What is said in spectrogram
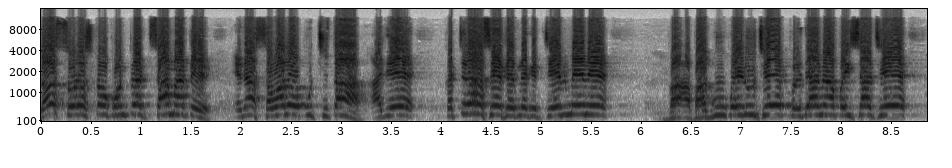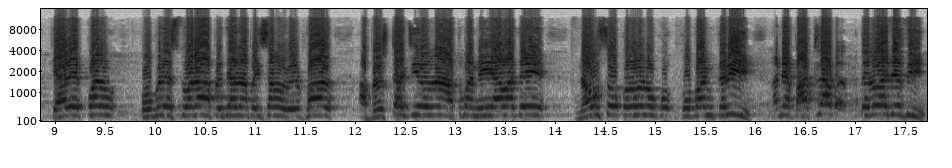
દસ વર્ષનો કોન્ટ્રાક્ટ શા માટે? એના સવાલો પૂછતા આજે કચરા શેઠ એટલે કે ચેરમેને ભાગવું પડ્યું છે, પ્રજાના પૈસા છે, ત્યારે પણ કોંગ્રેસ દ્વારા પ્રજાના પૈસાનો વેરફાર આ ભ્રષ્ટાચારીઓના હાથમાં નહીં આવવા દે. નવસો કરોડનું કૌભાંડ કરી અને પાછલા દરવાજેથી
